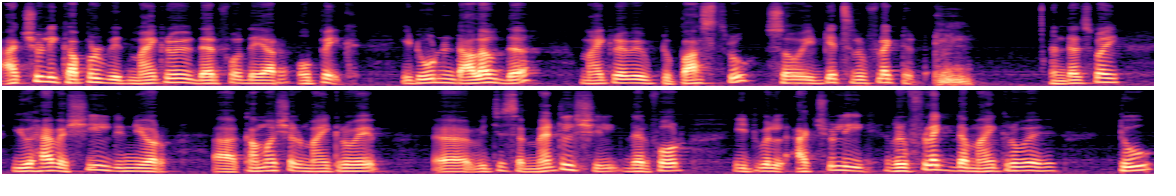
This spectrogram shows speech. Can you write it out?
actually coupled with microwave therefore, they are opaque it would not allow the microwave to pass through. So, it gets reflected and that is why you have a shield in your uh, commercial microwave uh, which is a metal shield therefore, it will actually reflect the microwave to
